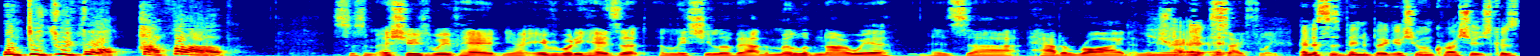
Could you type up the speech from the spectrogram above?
one, two, three, four, high five. So some issues we've had, you know, everybody has it unless you live out in the middle of nowhere, is uh, how to ride and the Yeah, traffic and- safely. And this has been a big issue in Christchurch because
